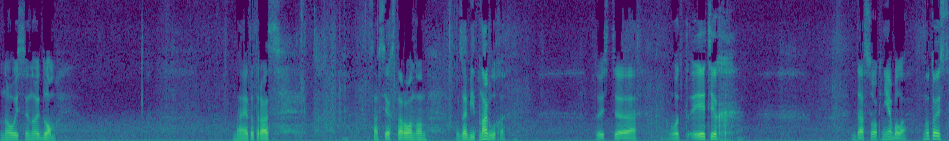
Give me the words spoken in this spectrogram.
новый свиной дом. На этот раз со всех сторон он забит наглухо. То есть э, вот этих досок не было. Ну, то есть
